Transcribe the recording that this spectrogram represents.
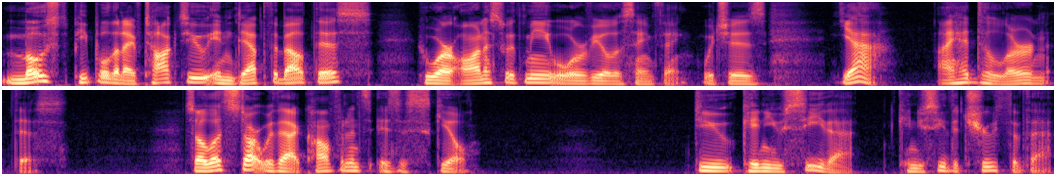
most people that I've talked to in depth about this, who are honest with me, will reveal the same thing, which is, yeah, I had to learn this. So let's start with that. Confidence is a skill. Do you can you see that? Can you see the truth of that?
